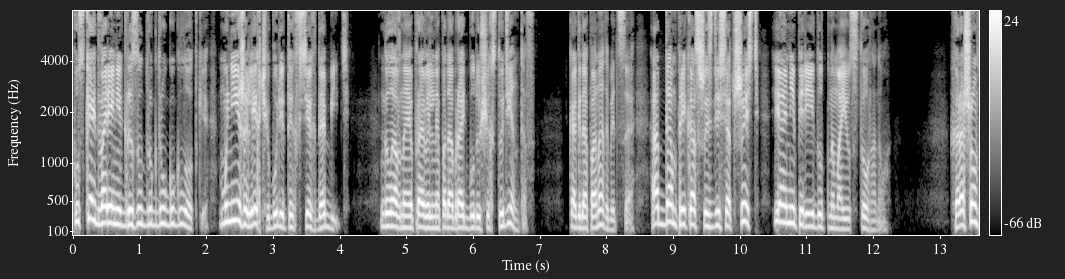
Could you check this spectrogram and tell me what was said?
Пускай дворяне грызут друг другу глотки, мне же легче будет их всех добить. Главное правильно подобрать будущих студентов. Когда понадобится, отдам приказ 66, и они перейдут на мою сторону. Хорошо.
